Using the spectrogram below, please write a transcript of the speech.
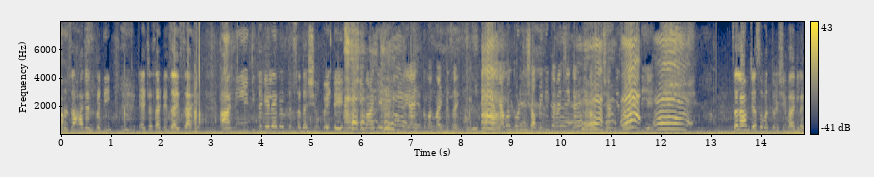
आमचा हा गणपती याच्यासाठी जायचं आहे. आणि तिथे गेल्यानंतर सदाशिव पेठे तुळशीबाग हे आहे तुम्हाला माहितीच आहे. आम्हाला थोडीशी शॉपिंग करायची कारण चला आमच्यासोबत जवळ येतेय. चला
